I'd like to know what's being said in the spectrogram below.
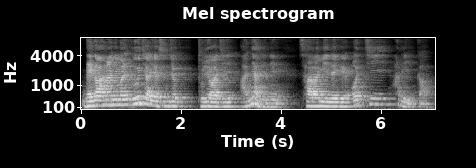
내가 하나님을 의지하였은즉 두려워하지 아니하리니 사람이 내게 어찌하리이까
